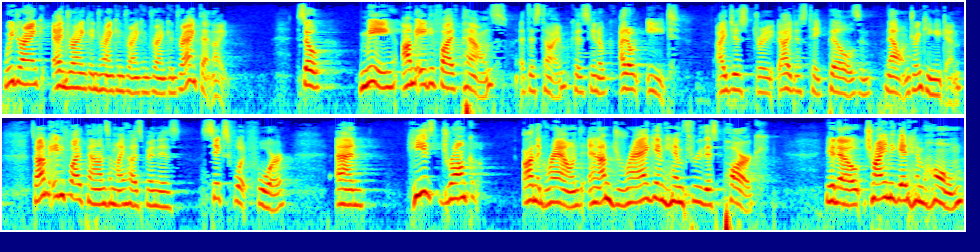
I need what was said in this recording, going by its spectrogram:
We drank and drank and drank and drank and drank and drank that night. So me, I'm 85 pounds at this time because, you know, I don't eat. I just drink, I just take pills and now I'm drinking again. So I'm 85 pounds and my husband is six foot four and he's drunk on the ground and I'm dragging him through this park you know, trying to get him home,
